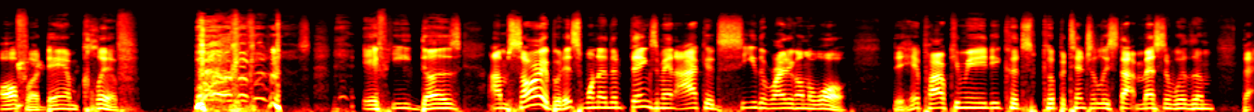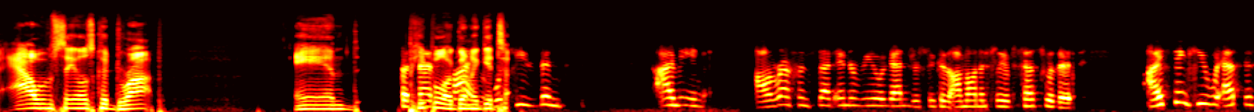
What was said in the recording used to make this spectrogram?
off a damn cliff. if he does, I'm sorry, but it's one of the things, man. I could see the writing on the wall. The hip hop community could could potentially stop messing with him. The album sales could drop, and But people are going to get. To he's been. I mean, I'll reference that interview again just because I'm honestly obsessed with it. I think he at this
